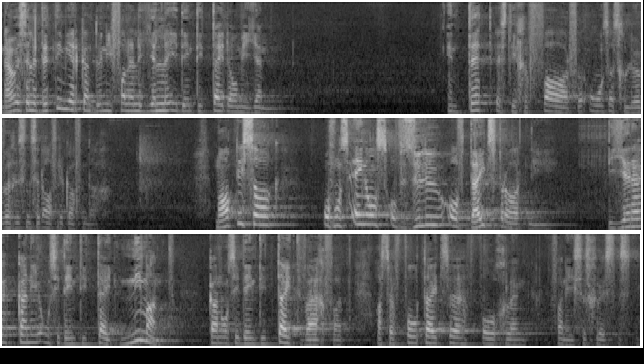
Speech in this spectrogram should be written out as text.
Nou as hulle dit nie meer kan doen nie, val hulle hele identiteit daarmee heen. En dit is die gevaar vir ons as gelowiges in Suid-Afrika vandag. Maak nie saak of ons Engels of Zulu of Duits praat nie. Die Here kan nie ons identiteit, niemand kan ons identiteit wegvat as 'n voltydse volgeling van Jesus Christus nie.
